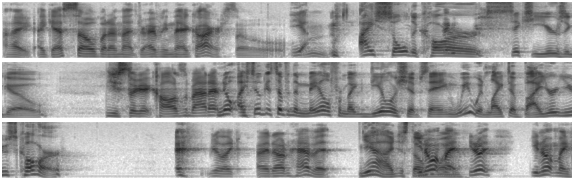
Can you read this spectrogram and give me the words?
I I guess so, but I'm not driving that car, so Yeah. mm. I sold a car six years ago. You still get calls about it? No, I still get stuff in the mail from like dealerships saying we would like to buy your used car. You're like, I don't have it. Yeah, I just throw you know what my you know what, you know what my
